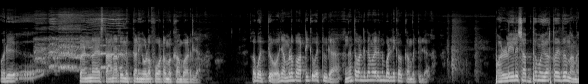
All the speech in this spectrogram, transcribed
ഒരു പെണ്ണായ സ്ഥാനാർത്ഥി നിൽക്കുകയാണെങ്കിൽ ഉള്ള ഫോട്ടോ വെക്കാൻ പാടില്ല. അത് പറ്റുമോ നമ്മളെ പാർട്ടിക്ക് പറ്റില്ല അങ്ങനത്തെ പണ്ഡിതന്മാരൊന്നും പള്ളിക്ക് വെക്കാൻ പറ്റില്ല പള്ളിയിൽ ശബ്ദം ഉയർത്തരുതെന്നാണ്.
